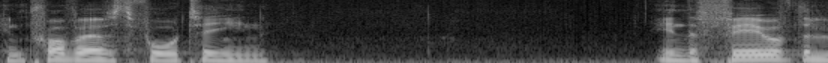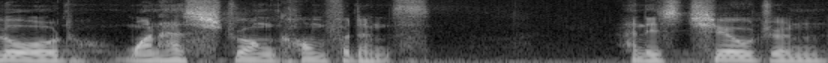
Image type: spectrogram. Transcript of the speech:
in Proverbs 14 In the fear of the Lord, one has strong confidence, and his children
